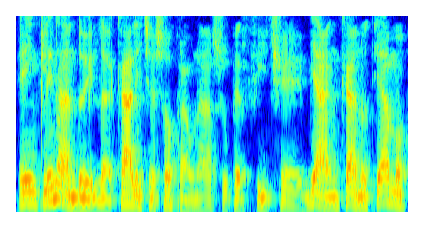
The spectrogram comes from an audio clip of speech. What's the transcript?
e inclinando il calice sopra una superficie bianca notiamo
